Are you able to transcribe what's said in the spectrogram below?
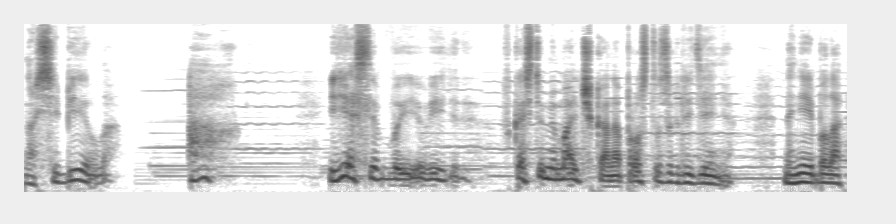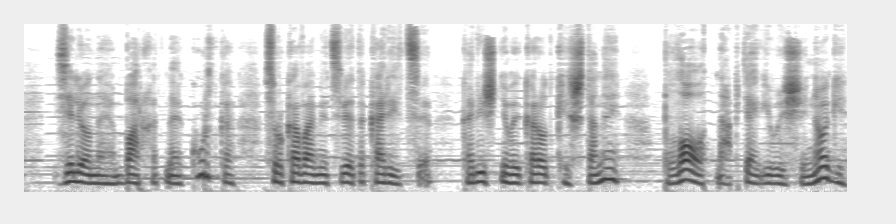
Но Сибилла... Ах, если бы вы ее видели! В костюме мальчика она просто загляденье. На ней была зеленая бархатная куртка с рукавами цвета корицы, коричневые короткие штаны, плотно обтягивающие ноги,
